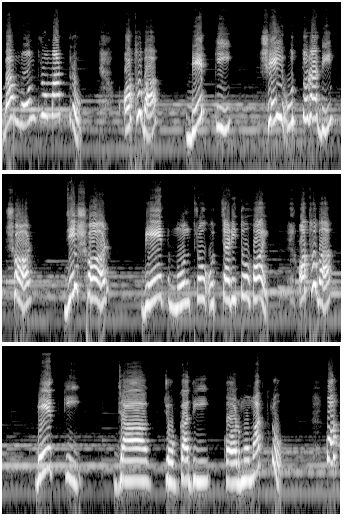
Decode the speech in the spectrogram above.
বা মন্ত্র মাত্র। অথবা বেদ কি? সেই উত্তরাদি স্বর, যে স্বর বেদ মন্ত্র উচ্চারিত হয়, অথবা বেদ কি? যাগ, যজ্ঞাদি কর্মমাত্র কত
